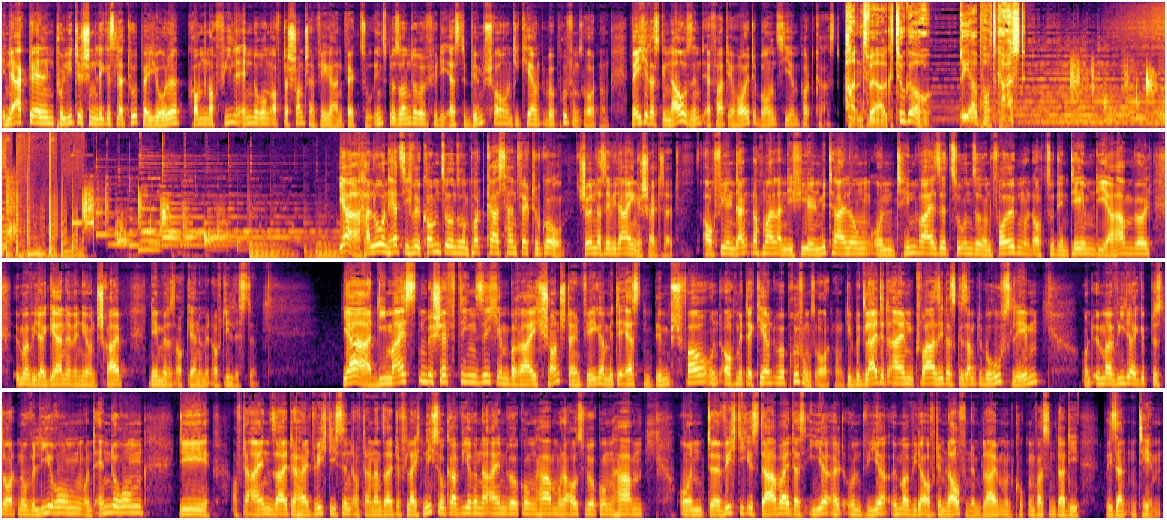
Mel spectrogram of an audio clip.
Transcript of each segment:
In der aktuellen politischen Legislaturperiode kommen noch viele Änderungen auf das Schornsteinfegerhandwerk zu, insbesondere für die erste BIM-Schau und die Kehr- und Überprüfungsordnung. Welche das genau sind, erfahrt ihr heute bei uns hier im Podcast. Handwerk to go, der Podcast. Ja, hallo und herzlich willkommen zu unserem Podcast Handwerk to go. Schön, dass ihr wieder eingeschaltet habt. Auch vielen Dank nochmal an die vielen Mitteilungen und Hinweise zu unseren Folgen und auch zu den Themen, die ihr haben wollt. Immer wieder gerne, wenn ihr uns schreibt, nehmen wir das auch gerne mit auf die Liste. Ja, die meisten beschäftigen sich im Bereich Schornsteinfeger mit der ersten BIMSCHV und auch mit der Kehr- und Überprüfungsordnung. Die begleitet einem quasi das gesamte Berufsleben und immer wieder gibt es dort Novellierungen und Änderungen die auf der einen Seite halt wichtig sind, auf der anderen Seite vielleicht nicht so gravierende Einwirkungen haben oder Auswirkungen haben. Und äh, wichtig ist dabei, dass ihr halt und wir immer wieder auf dem Laufenden bleiben und gucken, was sind da die brisanten Themen.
